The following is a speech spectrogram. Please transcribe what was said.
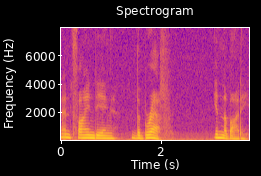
and finding the breath in the body.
